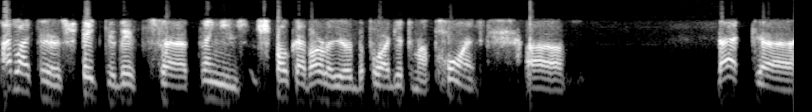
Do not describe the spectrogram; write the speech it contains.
I'd like to speak to this uh, thing you spoke of earlier before I get to my point. Uh, back, uh,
